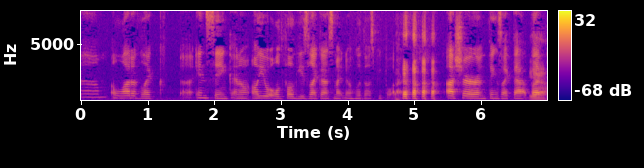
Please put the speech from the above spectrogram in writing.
Um, a lot of like uh, NSYNC. I know all you old fogies like us might know who those people are. Usher and things like that. But yeah,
